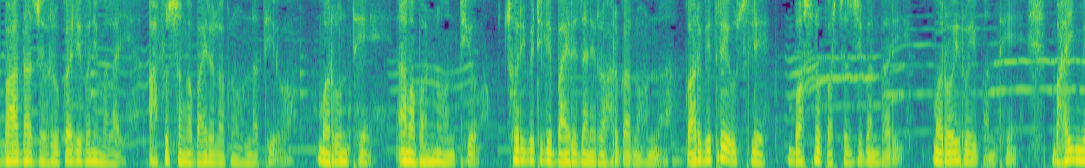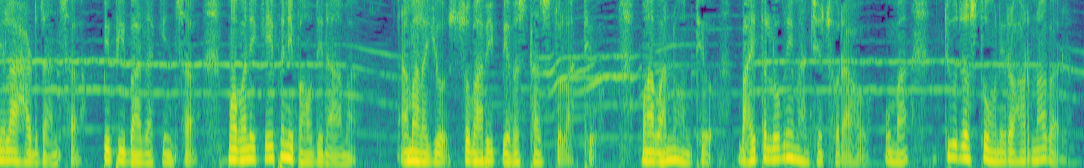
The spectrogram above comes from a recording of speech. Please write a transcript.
बादाजुहरू कहिले पनि मलाई आफूसँग बाहिर लग्नुहुन्न थियो। म रुन्थेँ आमा भन्नुहुन्थ्यो छोरीबेटीले बाहिर जाने रहर गर्नुहुन्न। घरभित्रै उसले बस्नुपर्छ जीवनभरि। म रोइ रोइ भन्थेँ भाइ मेला हाट जान्छ पिपी बाजा किन्छ। म भने केही पनि पाउँदिनँ आमा। आमालाई यो स्वाभाविक व्यवस्था जस्तो लाग्थ्यो। उहाँ भन्नुहुन्थ्यो भाइ त लोग्ने मान्छे छोरा हो। उमा त्यो जस्तो हुने रहर नगर।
